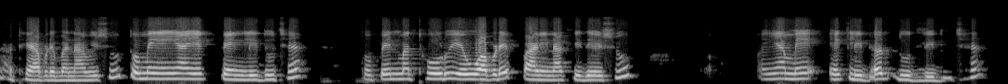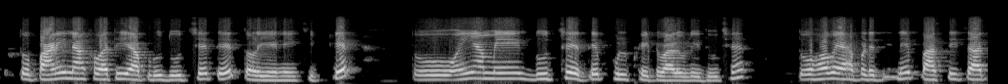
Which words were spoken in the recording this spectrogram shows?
સાથે આપણે બનાવીશું. તો મેં અહીંયા એક પેન લીધું છે. તો પેનમાં થોડું એવું આપણે પાણી નાખી દઈશું. અહીંયા મેં એક લીટર દૂધ લીધું છે. તો પાણી નાખવાથી આપણું દૂધ છે તે તળીએ નહીં ચીપકે. તો અહીંયા મેં દૂધ છે તે ફૂલ ફેટ વાળું લીધું છે. તો હવે આપણે તેને પાંચથી સાત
